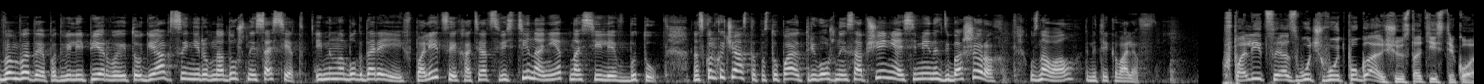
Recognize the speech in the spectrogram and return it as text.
В МВД подвели первые итоги акции «Неравнодушный сосед». Именно благодаря ей в полиции хотят свести на нет насилие в быту. Насколько часто поступают тревожные сообщения о семейных дебоширах, узнавал Дмитрий Ковалев. В полиции озвучивают пугающую статистику.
